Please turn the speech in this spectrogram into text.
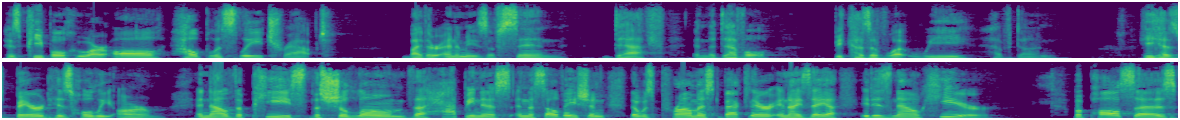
His people who are all helplessly trapped by their enemies of sin, death, and the devil because of what we have done. He has bared his holy arm. And now the peace, the shalom, the happiness, and the salvation that was promised back there in Isaiah, it is now here. But Paul says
